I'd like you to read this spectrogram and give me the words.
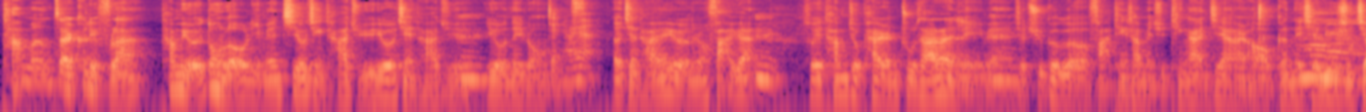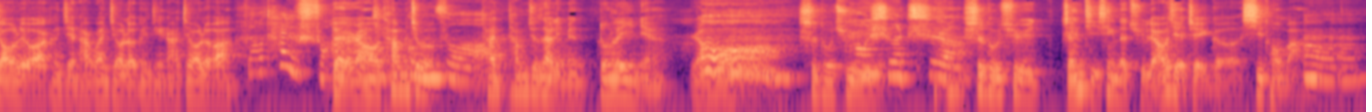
他们在克利夫兰，他们有一栋楼里面既有警察局，又有检察局，又有那种检察院，呃检察院，又有那种法院，嗯所以他们就派人驻扎在那里面，就去各个法庭上面去听案件啊，然后跟那些律师交流啊，跟检察官交流，跟警察交流啊。不要太爽。对，然后他们就他他们就在里面蹲了一年，然后试图去、好奢侈啊。试图去整体性的去了解这个系统吧。嗯嗯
